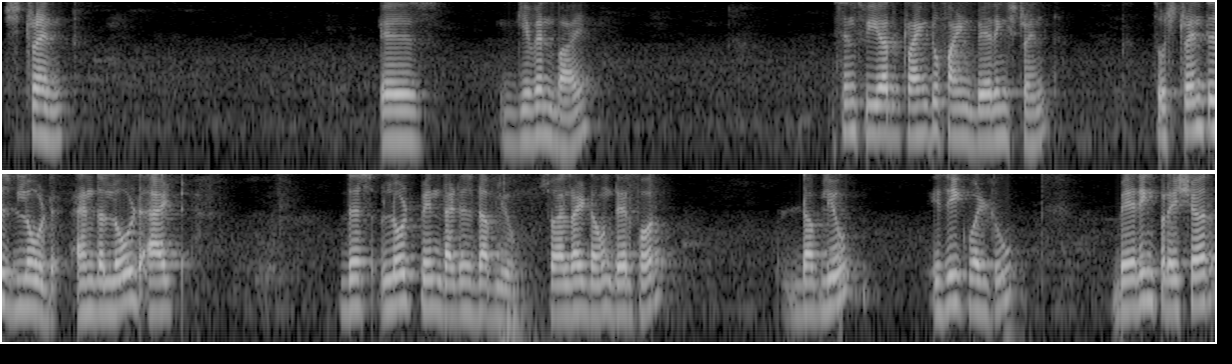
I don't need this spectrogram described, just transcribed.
strength is given by since we are trying to find bearing strength so strength is load and the load at this load pin that is W. So I'll write down therefore W is equal to bearing pressure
